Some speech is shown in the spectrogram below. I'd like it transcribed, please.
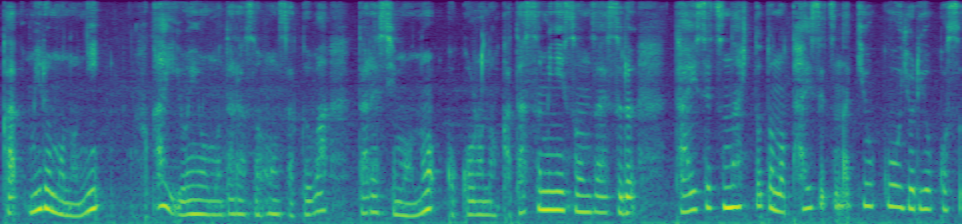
か見る者に深い余韻をもたらす本作は誰しもの心の片隅に存在する大切な人との大切な記憶を呼び起こす。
